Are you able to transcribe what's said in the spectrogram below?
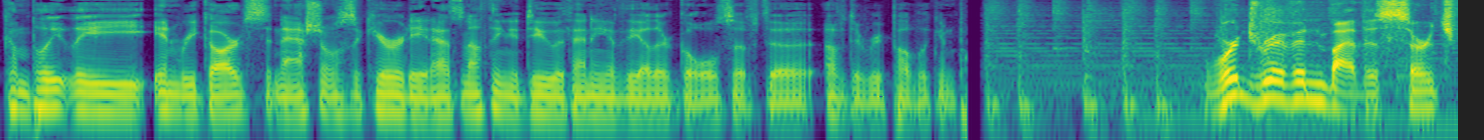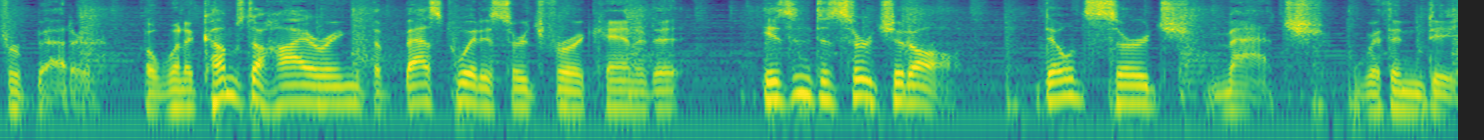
completely in regards to national security. It has nothing to do with any of the other goals of the of the Republican Party. We're driven by the search for better. But when it comes to hiring, the best way to search for a candidate isn't to search at all. Don't search, match with Indeed.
